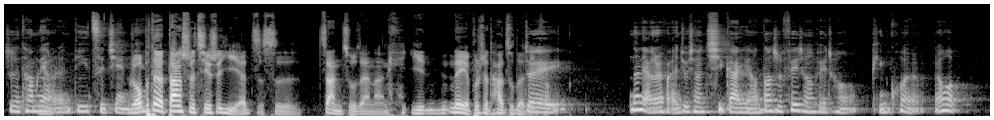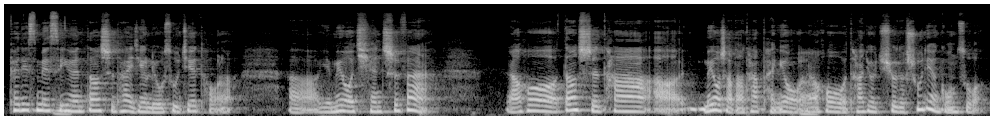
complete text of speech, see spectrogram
这是他们两人第一次见面。罗伯特当时其实也只是暂住在那里，也那也不是他住的地方。对，那两个人反正就像乞丐一样，当时非常非常贫困。然后 Patty Smith 因为当时他已经留宿街头了。呃，也没有钱吃饭，然后当时他呃没有找到他朋友，然后他就去了书店工作，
